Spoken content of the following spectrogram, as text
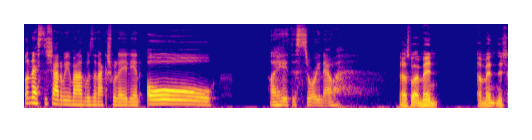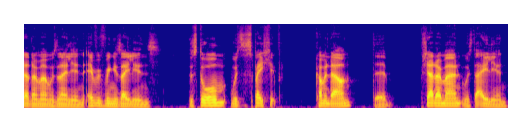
unless the shadowy man was an actual alien. Oh, I hate this story now. That's what I meant. I meant the shadow man was an alien. Everything is aliens. The storm was the spaceship coming down. The shadow man was the alien,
